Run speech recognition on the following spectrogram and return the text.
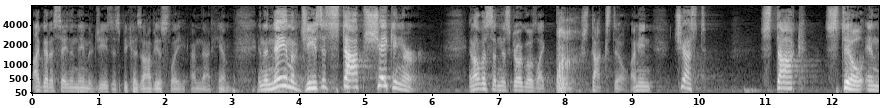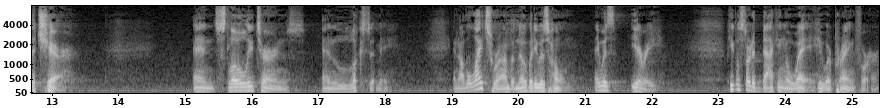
I've got to say the name of Jesus because obviously I'm not him. In the name of Jesus, stop shaking her. And all of a sudden, this girl goes like, stock still. I mean, just stock still in the chair and slowly turns and looks at me. And all the lights were on, but nobody was home. It was eerie. People started backing away who were praying for her,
